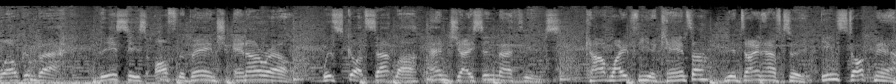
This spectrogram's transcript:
Welcome back. This is Off the Bench NRL with Scott Sattler and Jason Matthews. Can't wait for your canter? You don't have to. In stock now.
